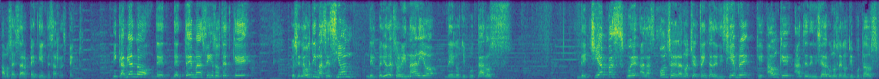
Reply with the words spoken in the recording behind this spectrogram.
Vamos a estar pendientes al respecto. Y cambiando de, temas, fíjese usted que pues en la última sesión del periodo extraordinario de los diputados de Chiapas fue a las 11 de la noche del 30 de diciembre, que aunque antes de iniciar algunos de los diputados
